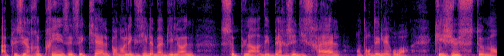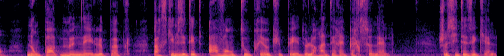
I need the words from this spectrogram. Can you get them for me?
À plusieurs reprises, Ézéchiel, pendant l'exil à Babylone, se plaint des bergers d'Israël, entendez les rois, qui justement n'ont pas mené le peuple parce qu'ils étaient avant tout préoccupés de leur intérêt personnel. Je cite Ézéchiel.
